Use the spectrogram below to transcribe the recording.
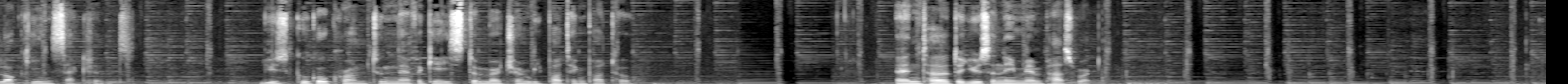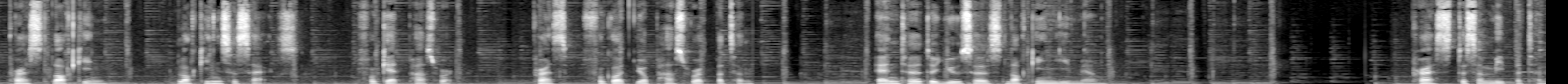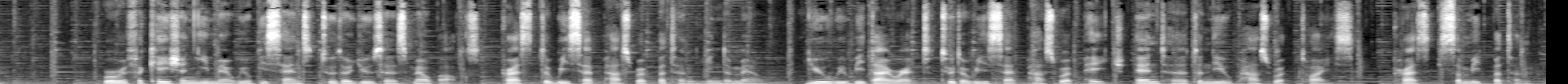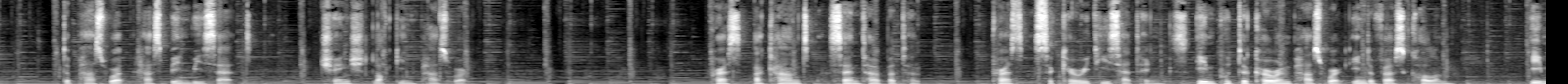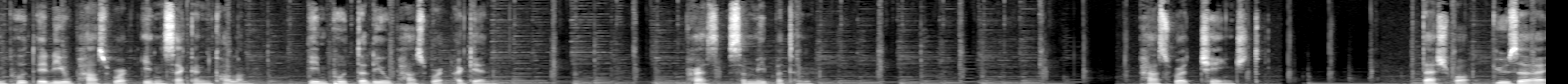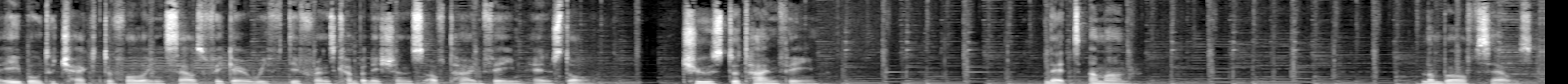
Login sections. Use Google Chrome to navigate the merchant reporting portal. Enter the username and password. Press Login. Login success. Forget password. Press Forgot your password button. Enter the user's login email. Press the Submit button. Verification email will be sent to the user's mailbox. Press the Reset Password button in the mail. You will be directed to the Reset Password page. Enter the new password twice. Press Submit button. The password has been reset. Change login password. Press Account Center button. Press Security Settings. Input the current password in the first column. Input a new password in second column. Input the new password again. Press Submit button. Password changed. Dashboard. Users are able to check the following sales figure with different combinations of time frame and store. Choose the time frame. Net amount. Number of sales.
